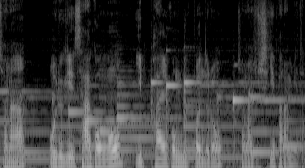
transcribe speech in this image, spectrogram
전화 562-405-2806번으로 전화 주시기 바랍니다.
